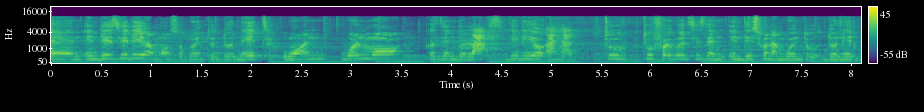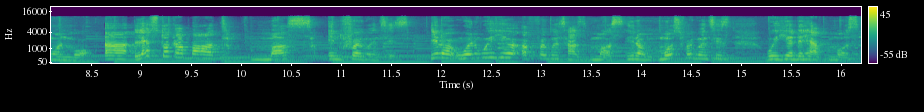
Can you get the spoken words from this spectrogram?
And in this video I'm also going to donate one one more because in the last video I had two two fragrances and in this one I'm going to donate one more. Uh, let's talk about musk in fragrances. You know when we hear a fragrance has musk you know most fragrances we hear they have musk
